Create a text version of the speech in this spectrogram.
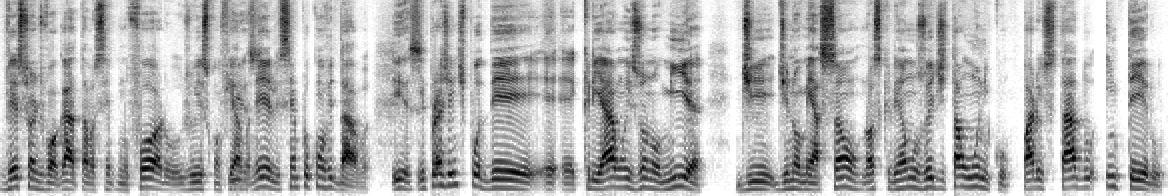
vê se um advogado estava sempre no fórum, o juiz confiava Isso. nele, sempre o convidava. Isso. E para a gente poder é, é, criar uma isonomia de, de nomeação, nós criamos o edital único para o estado inteiro.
